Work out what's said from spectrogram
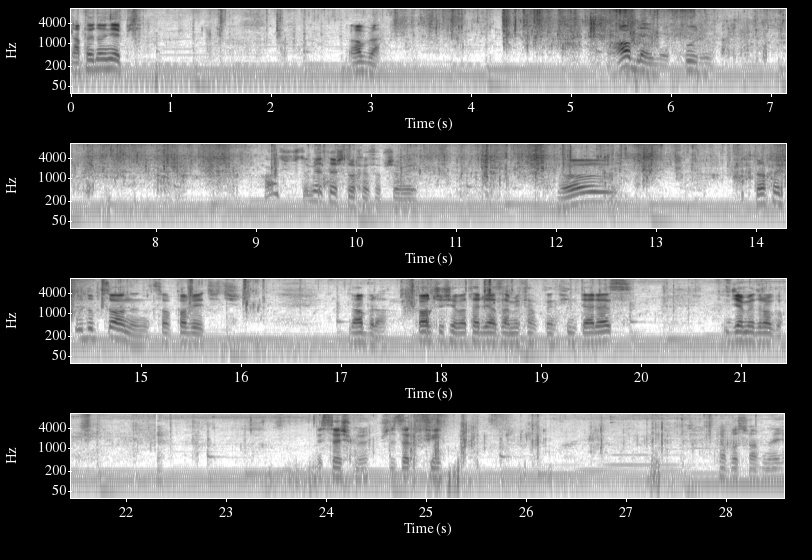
Na pewno nie pi. Dobra. Oblej mnie, kurwa. Choć w sumie też trochę se przemyję. No... Trochę udupcony, no co powiedzieć. Dobra, kończy się bateria, zamykam ten interes. Idziemy drogą. Jesteśmy przy Zerfi prawosławnej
